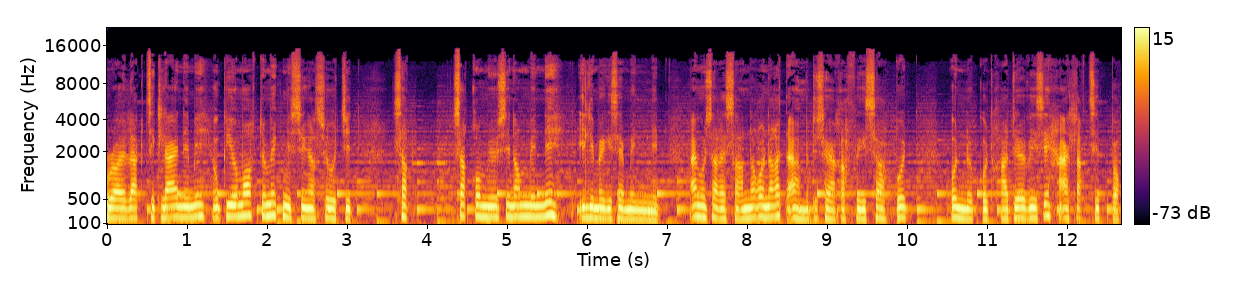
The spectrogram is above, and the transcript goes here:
Royal Arctic Line-imi ukiumortumik missingersuutit saq saqqummiusinerminni ilimagisaminnit angusarissarnerunerat aamatusaaqarfigissаарput unnukkut radiovisi ааллартиппоq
